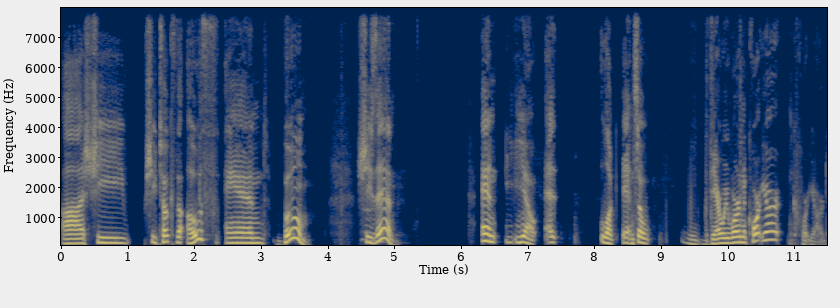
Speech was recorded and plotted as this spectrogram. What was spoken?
Uh, she she took the oath, and boom, she's in. And you know, uh, look, and so there we were in the courtyard. Courtyard.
